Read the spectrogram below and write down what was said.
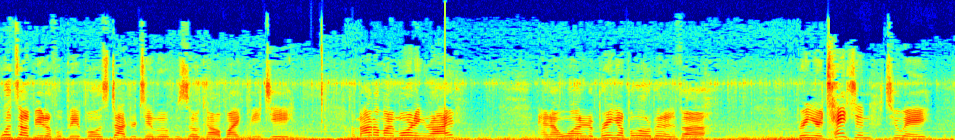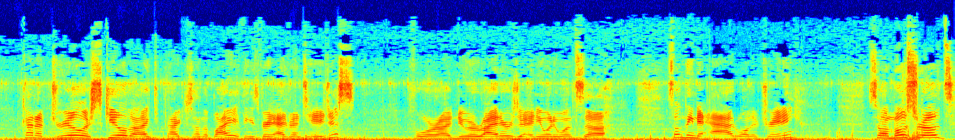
What's up, beautiful people? It's Dr. Timu from SoCal Bike PT. I'm out on my morning ride, and I wanted to bring up a little bit of, uh, bring your attention to a kind of drill or skill that I like to practice on the bike. I think it's very advantageous for uh, newer riders or anyone who wants uh, something to add while they're training. So on most roads,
